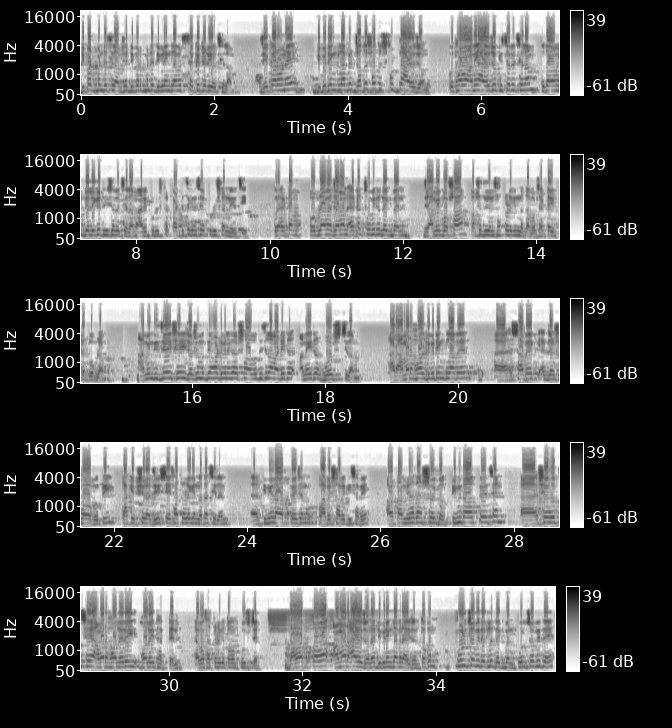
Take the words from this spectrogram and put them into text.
ডিপার্টমেন্টে ছিলাম, সেই ডিপার্টমেন্টে ডিবেটিং ক্লাবের সেক্রেটারিও ছিলাম। যে কারণে ডিবেটিং ক্লাবের যত স্বতঃস্ফূর্ত আয়োজন। কোথাও আমি আয়োজক হিসেবে ছিলাম, কোথাও আমি ডেলিগেট হিসেবে ছিলাম। আমি পুরস্কার পার্টিসিপেন্ট হিসেবে পুরস্কার নিয়েছি। তো একটা প্রোগ্রামে যেমন একটা ছবিতে দেখবেন, যে আমি বসা, পাশে দুজন ছাত্রলীগের নেতা বসা, একটা ইফতার প্রোগ্রাম আমি নিজে সেই জসীমুদ্দিন হল ডিবেটিং ক্লাবের সভাপতি ছিলাম, আর এটা, আমি এটার হোস্ট ছিলাম। আর আমার হল ডিবেটিং ক্লাবের সাবেক একজন সভাপতি রাকিব সিরাজি, সেই ছাত্রলীগের নেতা ছিলেন। তিনি দাওয়াত পেয়েছেন ক্লাবের সাবেক হিসাবে। আর তার হাসান সৈকত, তিনি দাওয়াত পেয়েছেন সে হচ্ছে আমার হলেরই, হলেই থাকতেন এবং ছাত্রলীগের তখন পুষতেন দাওয়াত পাওয়া আমার আয়োজনে ডিবেটিং ক্লাবের আয়োজন। তখন ফুল ছবি দেখলে দেখবেন ফুল ছবিতে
